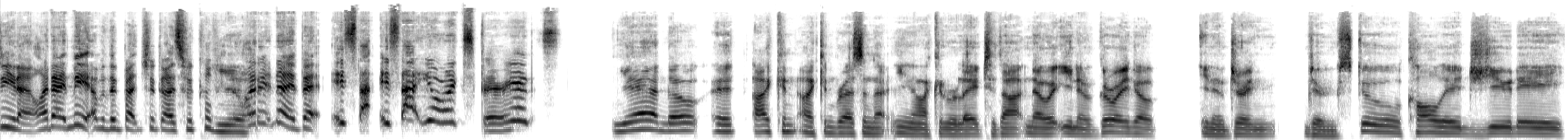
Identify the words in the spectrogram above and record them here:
you know, I don't meet up with a bunch of guys for coffee. Yeah. I don't know, but is that is that your experience? Yeah, no, it, I can I can resonate. You know, I can relate to that. No, you know, growing up, you know, during during school, college, uni,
